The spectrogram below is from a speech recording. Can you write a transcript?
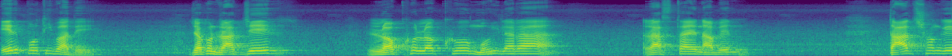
এর প্রতিবাদে যখন রাজ্যের লক্ষ লক্ষ মহিলারা রাস্তায় নামেন। তার সঙ্গে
